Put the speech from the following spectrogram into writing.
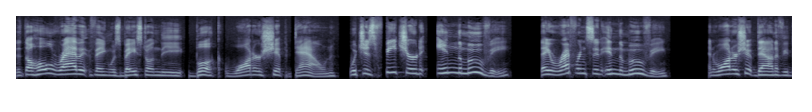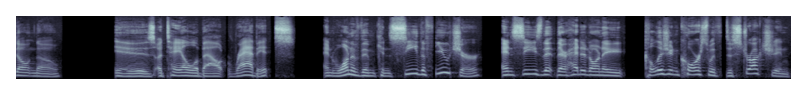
That the whole rabbit thing was based on the book Watership Down, which is featured in the movie. They reference it in the movie. And Watership Down, if you don't know, is a tale about rabbits, and one of them can see the future and sees that they're headed on a collision course with destruction.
